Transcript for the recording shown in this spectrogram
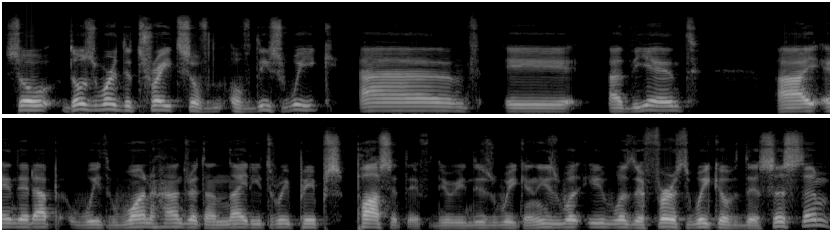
So those were the trades of, of this week, and uh, at the end, I ended up with 193 pips positive during this week, and it was, it was the first week of the system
